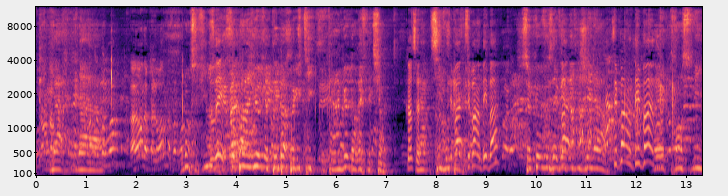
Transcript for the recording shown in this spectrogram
il y a la... Ah non, on n'a pas le droit, on n'a pas le droit. Non, c'est fini. C'est pas un lieu de débat politique, c'est un lieu de réflexion. Non, c'est Alors, s'il vous c'est pas, plaît. c'est pas un débat Ce que vous avez rédigé là C'est pas un débat va être transmis.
